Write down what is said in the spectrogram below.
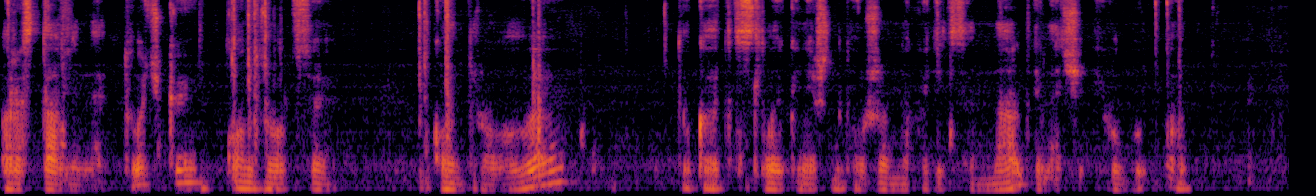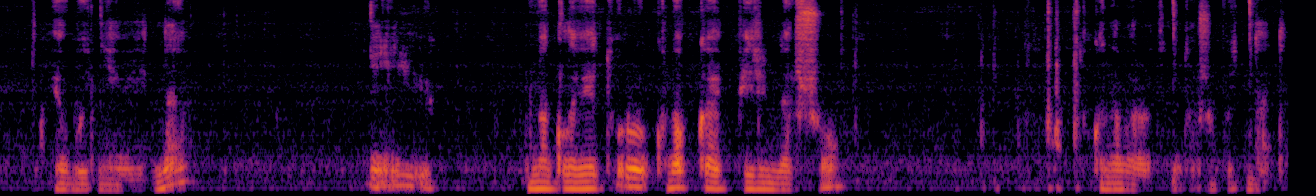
расставленной точкой. Ctrl-C, Ctrl-V. Только этот слой, конечно, должен находиться над, иначе его, будет- вот, его будет не видно. И на клавиатуру кнопкой переношу. Только наоборот, он должен быть над.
